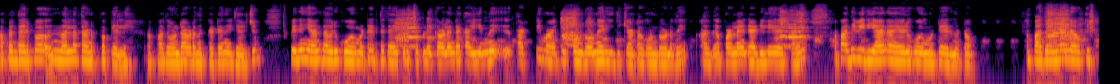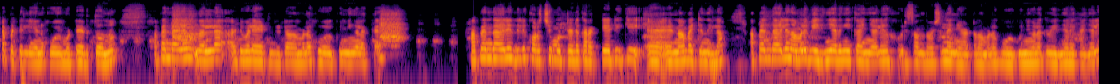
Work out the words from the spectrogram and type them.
അപ്പൊ എന്തായാലും ഇപ്പോൾ നല്ല തണുപ്പൊക്കെ അല്ലേ അപ്പോൾ അതുകൊണ്ട് അവിടെ നിൽക്കട്ടെ എന്ന് വിചാരിച്ചു. പിന്നെ ഞാൻ എന്താ ഒരു കോയമുട്ട എടുത്ത് കൈ പിടിച്ചപ്പോഴേക്കും അവൾ എന്റെ കയ്യിൽ നിന്ന് തട്ടി മാറ്റി കൊണ്ടുപോകുന്ന രീതിക്കാട്ടോ കൊണ്ടുപോണത്. അത് പള്ളേന്റെ അടിയിൽ വെക്കാൻ. അപ്പോൾ അത് വിരിയാനായ ഒരു കോയമുട്ടയായിരുന്നു കേട്ടോ അപ്പം അതുകൊണ്ട് തന്നെ അവൾക്ക് ഇഷ്ടപ്പെട്ടില്ല ഞാൻ കോഴിമുട്ട എടുത്തു തന്നു. അപ്പം എന്തായാലും നല്ല അടിപൊളിയായിട്ടുണ്ട് കേട്ടോ നമ്മളെ കുഞ്ഞുങ്ങളൊക്കെ. അപ്പൊ എന്തായാലും ഇതിൽ കുറച്ച് മുട്ടയുണ്ട്. കറക്റ്റ് ആയിട്ട് എണ്ണാൻ പറ്റുന്നില്ല. അപ്പൊ എന്തായാലും നമ്മൾ വിരിഞ്ഞിറങ്ങി കഴിഞ്ഞാൽ ഒരു സന്തോഷം തന്നെയാണ് കേട്ടോ. നമ്മളെ കുഞ്ഞുങ്ങളൊക്കെ വിരിഞ്ഞിറങ്ങി കഴിഞ്ഞാൽ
